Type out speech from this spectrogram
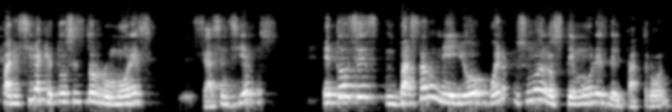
pareciera que todos estos rumores se hacen ciertos. Entonces, basado en ello, bueno, pues uno de los temores del patrón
